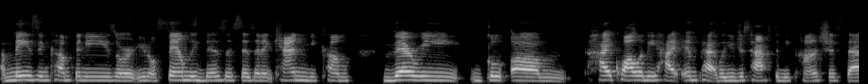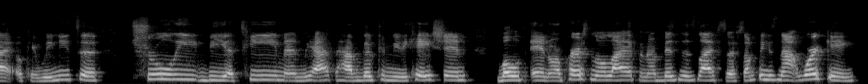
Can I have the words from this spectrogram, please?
amazing companies or you know family businesses, and it can become very um, high quality, high impact. But you just have to be conscious that okay, we need to truly be a team and we have to have good communication both in our personal life and our business life so if something is not working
